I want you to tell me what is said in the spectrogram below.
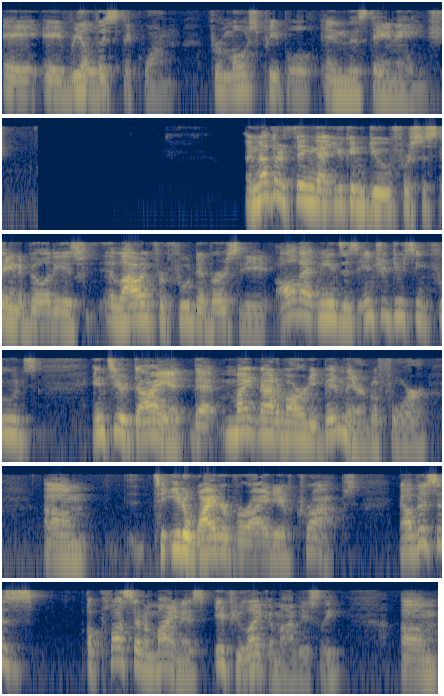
a, a realistic one for most people in this day and age. Another thing that you can do for sustainability is allowing for food diversity. All that means is introducing foods into your diet that might not have already been there before. Um, to eat a wider variety of crops. Now this is a plus and a minus if you like them, obviously. Um,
